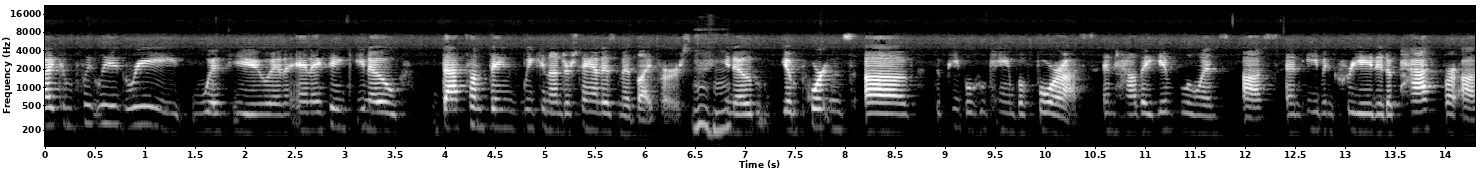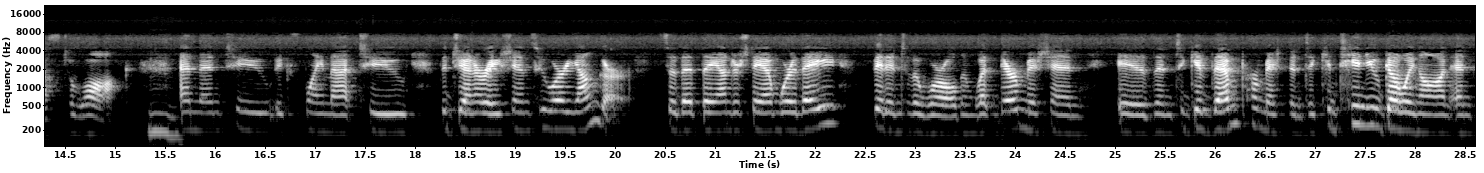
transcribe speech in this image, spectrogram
I completely agree with you, and and I think you know that's something we can understand as midlifers. Mm-hmm. You know, the importance of the people who came before us and how they influenced us and even created a path for us to walk. Mm. And then to explain that to the generations who are younger so that they understand where they fit into the world and what their mission is and to give them permission to continue going on and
